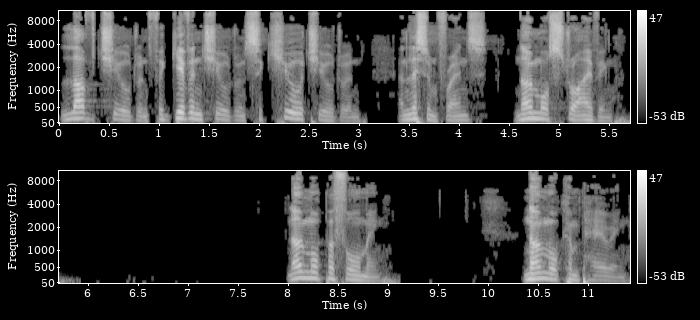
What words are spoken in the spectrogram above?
loved children, forgiven children, secure children. And listen, friends, no more striving, no more performing, no more comparing.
